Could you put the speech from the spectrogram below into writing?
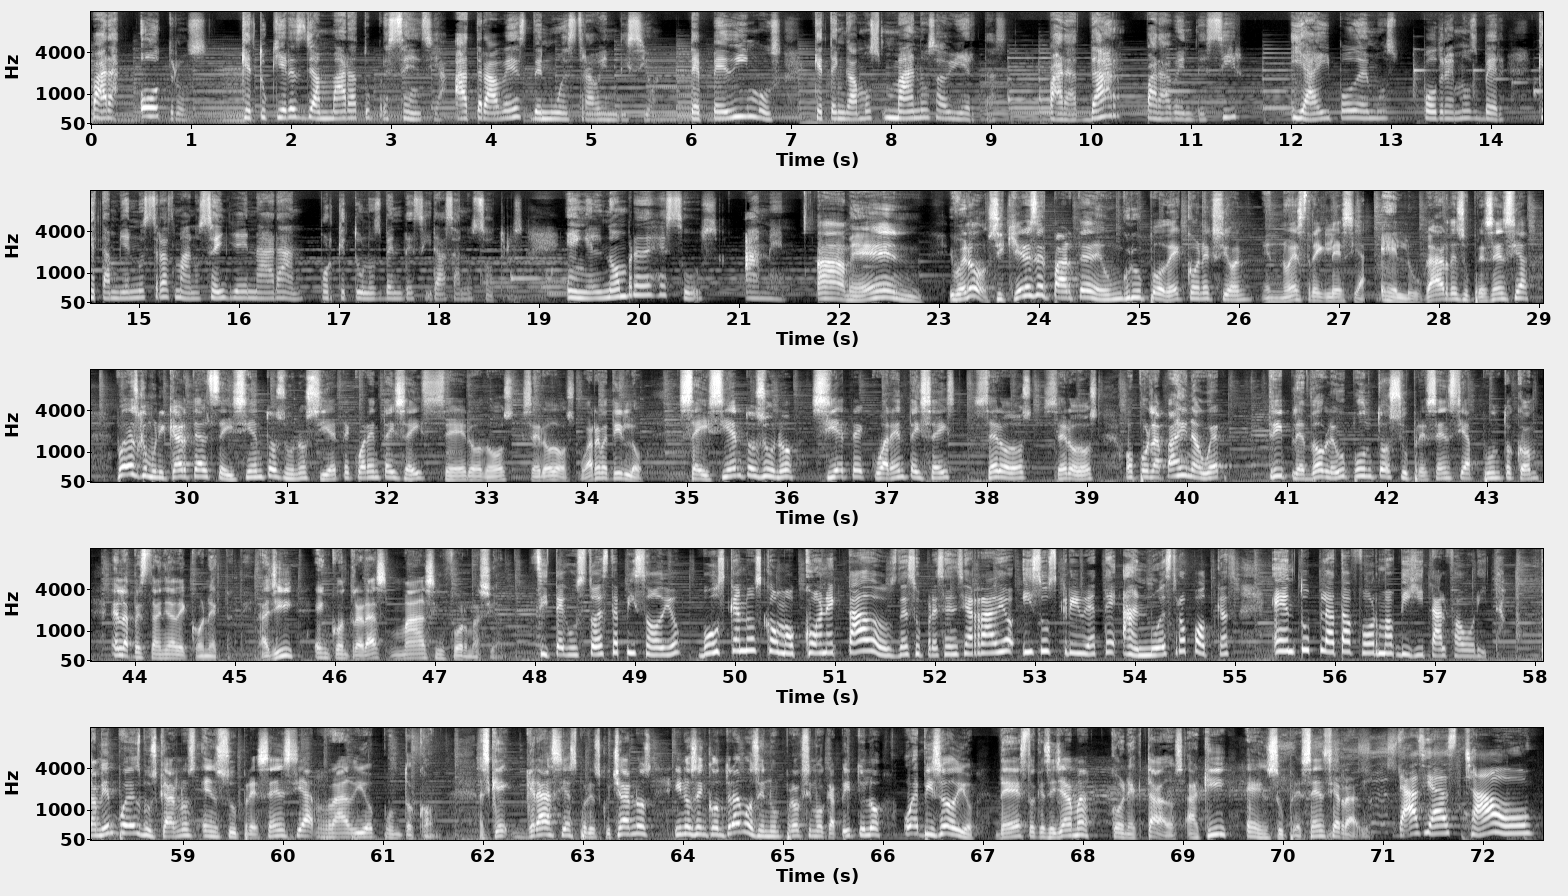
para otros que tú quieres llamar a tu presencia a través de nuestra bendición. Te pedimos que tengamos manos abiertas para dar, para bendecir y ahí podemos podremos ver que también nuestras manos se llenarán porque tú nos bendecirás a nosotros. En el nombre de Jesús, amén. Amén. Y bueno, si quieres ser parte de un grupo de conexión en nuestra iglesia, el lugar de su presencia, puedes comunicarte al 601-746-0202. Voy a repetirlo. 601-746-0202 o por la página web www.supresencia.com en la pestaña de Conéctate. Allí encontrarás más información. Si te gustó este episodio, búscanos como Conectados de su presencia radio y suscríbete a nuestro podcast en tu plataforma digital favorita. También puedes buscarnos en supresenciaradio.com. Así que gracias por escucharnos y nos encontramos en un próximo capítulo o episodio de esto que se llama Conectados, aquí en su presencia radio. Gracias, chao.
